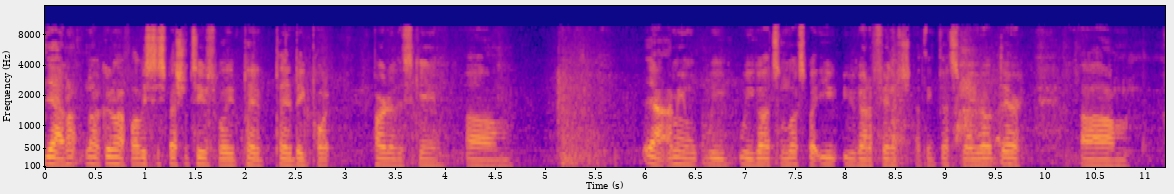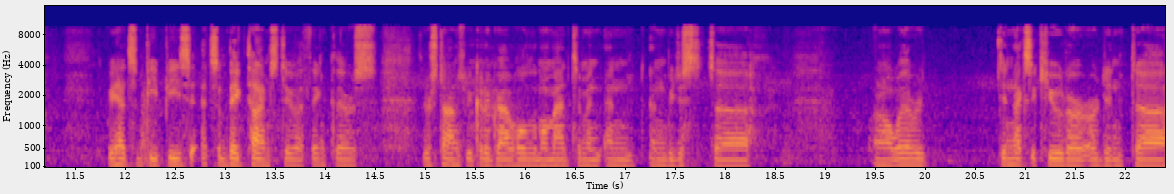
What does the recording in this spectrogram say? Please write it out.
yeah, not, not good enough. Obviously, special teams really played played a big point, part of this game. Um, yeah, I mean, we, we got some looks, but you, you got to finish. I think that's why you're out there. Um, we had some PPs at some big times too. I think there's there's times we could have grabbed hold of the momentum and, and, and we just uh, I don't know we didn't execute or, or didn't uh,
